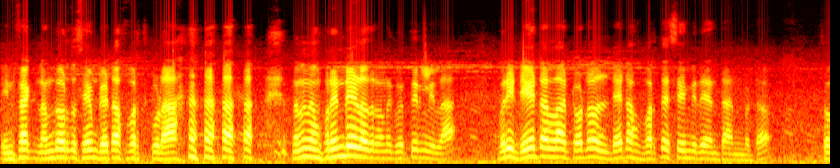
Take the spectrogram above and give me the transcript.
ಇನ್ಫ್ಯಾಕ್ಟ್ ನಂದವ್ರದ್ದು ಸೇಮ್ ಡೇಟ್ ಆಫ್ ಬರ್ತ್ ಕೂಡ. ನನಗೆ ನಮ್ಮ ಫ್ರೆಂಡ್ ಹೇಳೋದ್ರು ನನಗೆ ಗೊತ್ತಿರಲಿಲ್ಲ. ಬರೀ ಡೇಟ್ ಅಲ್ಲ total date of birth same ಇದೆ ಅಂತ ಅಂದ್ಬಿಟ್ಟು. ಸೊ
